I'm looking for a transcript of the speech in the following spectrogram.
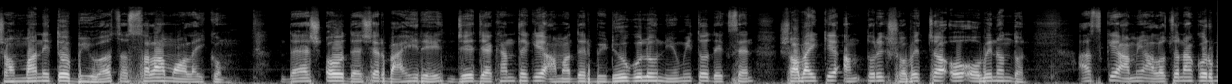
সম্মানিত ভিউয়ার্স আসসালামু আলাইকুম। দেশ ও দেশের বাইরে যে যেখান থেকে আমাদের ভিডিওগুলো নিয়মিত দেখছেন, সবাইকে আন্তরিক শুভেচ্ছা ও অভিনন্দন। আজকে আমি আলোচনা করব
